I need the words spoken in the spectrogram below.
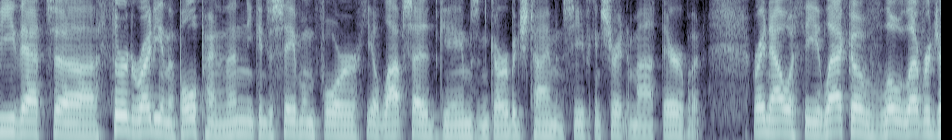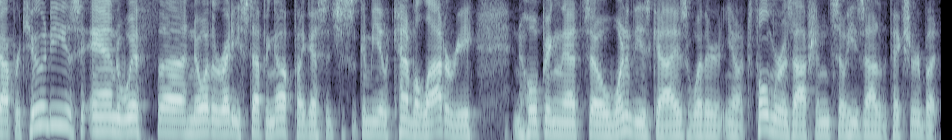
be that uh, third righty in the bullpen, and then you can just save them for you know lopsided games and garbage time, and see if you can straighten them out there. But right now, with the lack of low leverage opportunities and with uh, no other righty stepping up, I guess it's just going to be kind of a lottery, and hoping that uh, one of these guys, whether you know Fulmer is option, so he's out of the picture, but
